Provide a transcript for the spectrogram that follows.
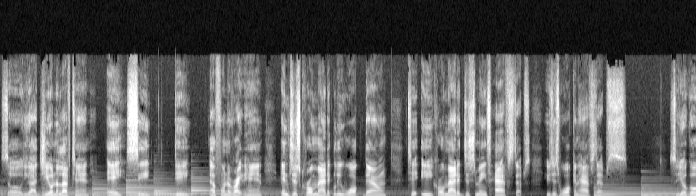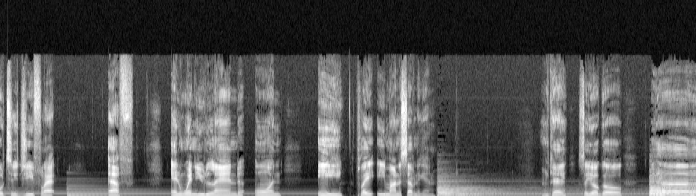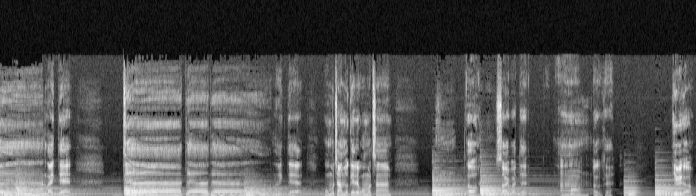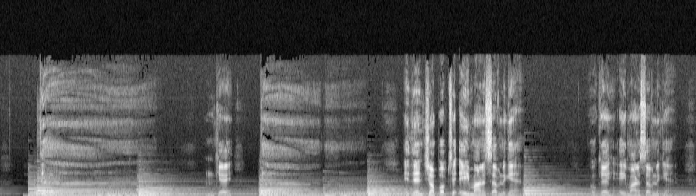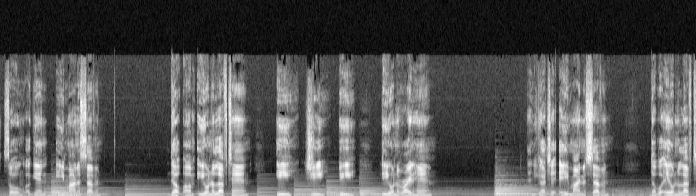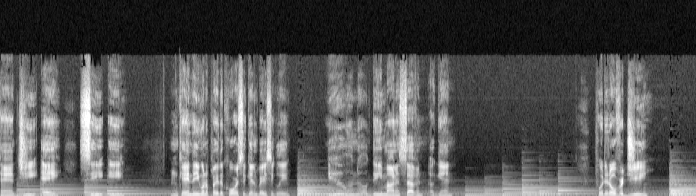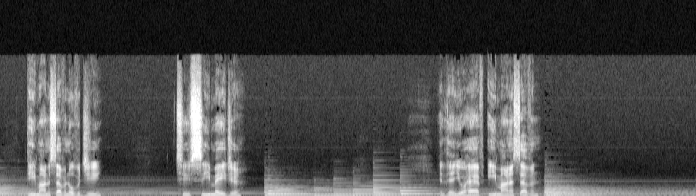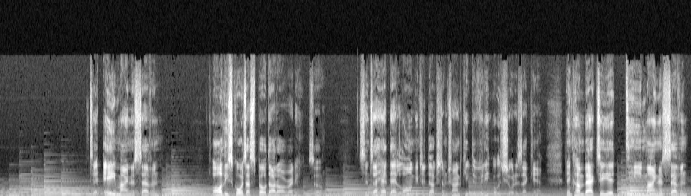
So you got G on the left hand, A, C, D, F on the right hand, and just chromatically walk down to E. Chromatic just means half steps. You're just walking half steps. So you'll go to G flat, F, and when you land on E, play E minor seven again. Okay, so you'll go da, like that, da da da. One more time. Look at it one more time. Oh, sorry about that. Um, okay. Here we go. Da, okay. Da, and then jump up to A minor minus seven again. Okay, A minor minus seven again. So again, E minor minus seven. um, E on the left hand, E, G, B, D on the right hand. Then you got your A minor seven, double A on the left hand, G, A, C, E. Okay, and then you're gonna play the chorus again, basically. You know D minor seven again put it over G, D minor 7 over G to C major. And then you'll have E minor minus 7 to A minor minus 7. All these chords I spelled out already. So since I had that long introduction, I'm trying to keep the video as short as I can. Then come back to your D minor minus 7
